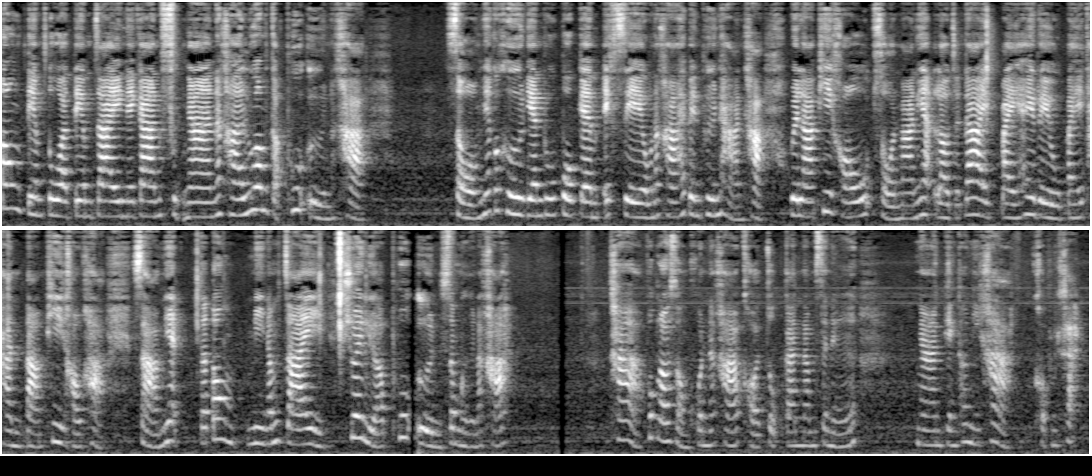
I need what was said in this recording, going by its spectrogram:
ต้องเตรียมตัวเตรียมใจในการฝึกงานนะคะ ร่วมกับผู้อื่นค่ะสองเนี่ยก็คือเรียนรู้โปรแกรม Excel นะคะ ให้เป็นพื้นฐานค่ะ เวลาพี่เขาสอนมาเนี่ยเราจะได้ไปให้เร็วไปให้ทันตามพี่เขาค่ะสามเนี่ยจะต้องมีน้ำใจช่วยเหลือผู้อื่นเสมอนะคะ ค่ะ พวกเราสองคนนะคะ ขอจบการนำเสนองานเพียงเท่านี้ค่ะ ขอบคุณค่ะ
